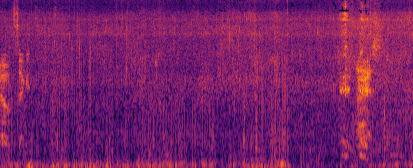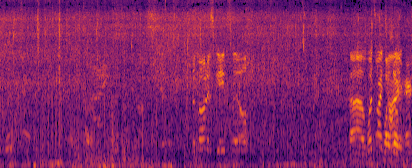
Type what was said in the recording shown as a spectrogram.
No, second. The bonus gate fell. Uh, what's my time?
